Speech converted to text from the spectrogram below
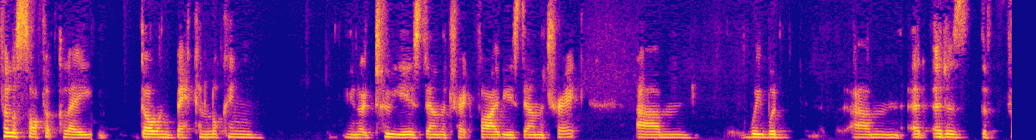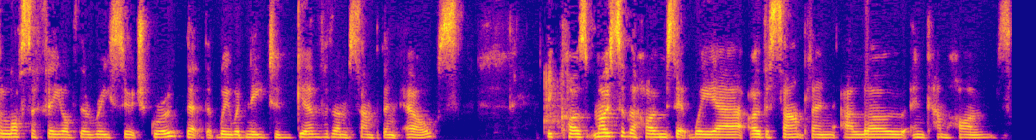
philosophically, going back and looking, you know, two years down the track, five years down the track, um, we would. Um, it, it is the philosophy of the research group that, that we would need to give them something else because most of the homes that we are oversampling are low income homes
